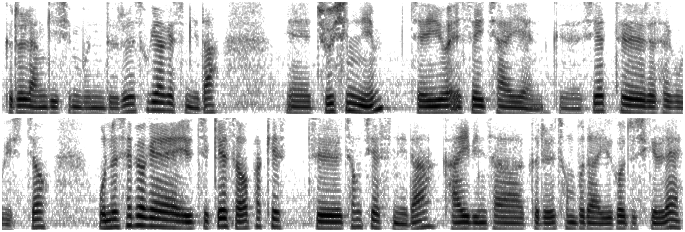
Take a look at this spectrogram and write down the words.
글을 남기신 분들을 소개하겠습니다. 예, 주신님, J-U-S-H-I-N, 그, 시애틀에 살고 계시죠? 오늘 새벽에 일찍 깨서 팟캐스트 청취했습니다. 가입 인사 글을 전부 다 읽어주시길래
